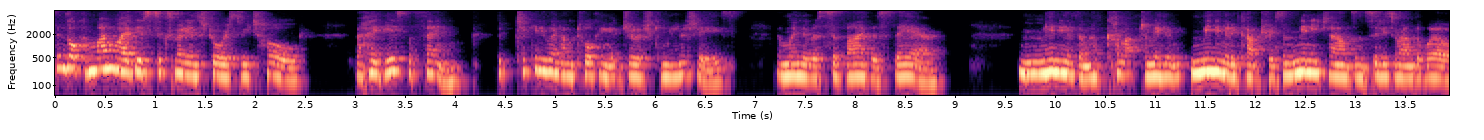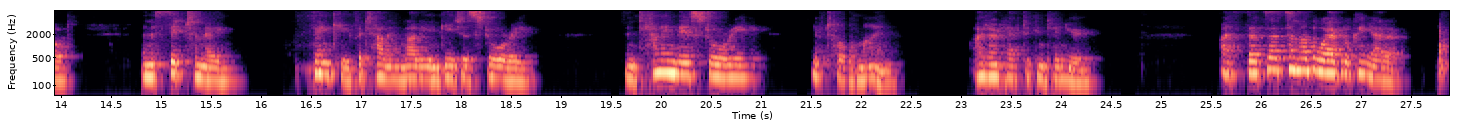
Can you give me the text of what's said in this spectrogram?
look, in one way, there's six million stories to be told. But hey, here's the thing, particularly when I'm talking at Jewish communities and when there are survivors there, many of them have come up to me in many, many countries and many towns and cities around the world and has said to me, Thank you for telling Lale and Gita's story. And telling their story, you've told mine. I don't have to continue. I, that's, that's another way of looking at it.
